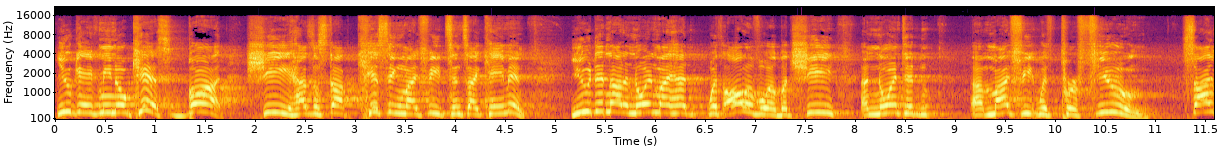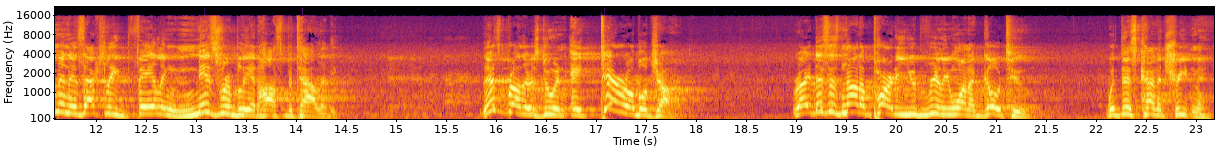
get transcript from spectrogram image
You gave me no kiss, but she hasn't stopped kissing my feet since I came in. You did not anoint my head with olive oil, but she anointed uh, my feet with perfume. Simon is actually failing miserably at hospitality. This brother is doing a terrible job, right? This is not a party you'd really want to go to with this kind of treatment.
